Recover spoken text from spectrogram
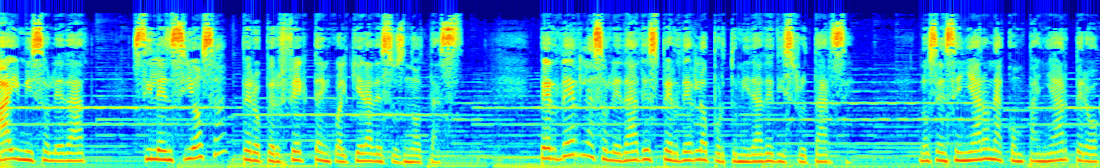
Ay, mi soledad, silenciosa pero perfecta en cualquiera de sus notas. Perder la soledad es perder la oportunidad de disfrutarse. Nos enseñaron a acompañar, pero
